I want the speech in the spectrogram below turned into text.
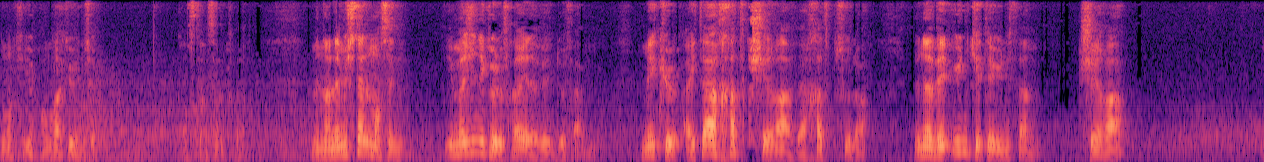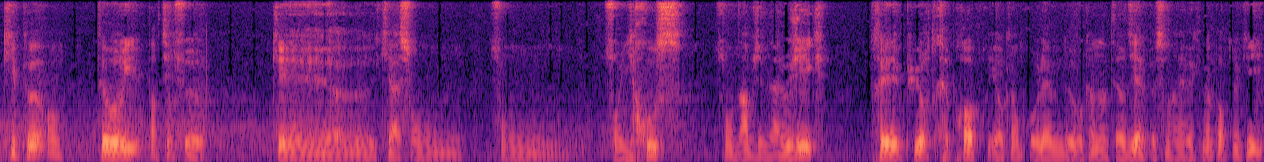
donc il ne prendra qu'une seule, quand c'est un seul frère. Maintenant, la Mishnah m'enseigne, imaginez que le frère il avait deux femmes, mais que, Aïta Achat Kshera Achat Psula, il y en avait une qui était une femme Kshera, qui peut en théorie partir ce, euh, qui a son, son, son son arbre généalogique, très pure, très propre, il n'y a aucun problème, aucun interdit, elle peut se marier avec n'importe qui,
